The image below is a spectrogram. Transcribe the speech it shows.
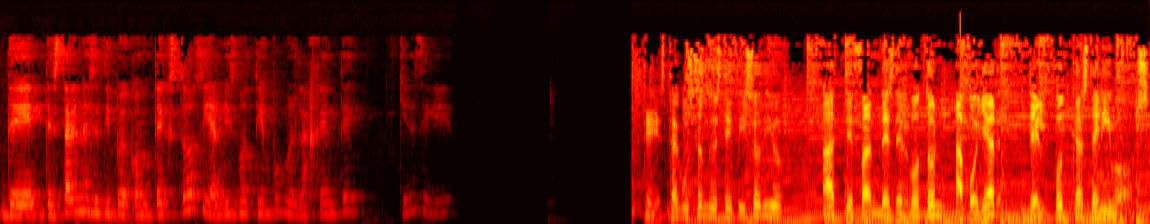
de, de estar en ese tipo de contextos y al mismo tiempo, pues la gente quiere seguir. ¿Te está gustando este episodio? Hazte fan desde el botón apoyar del podcast de Nivos.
